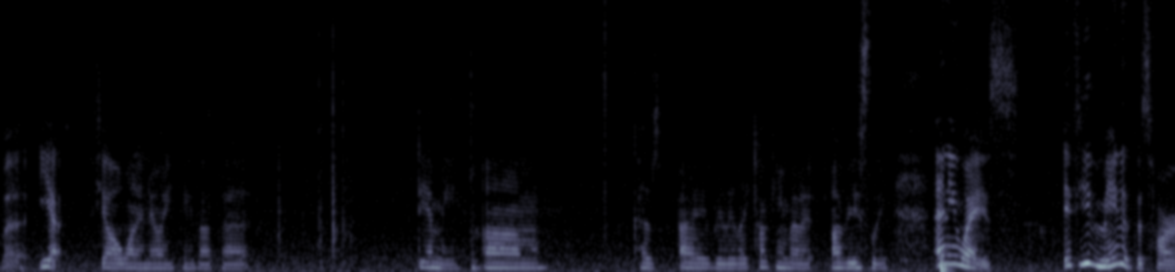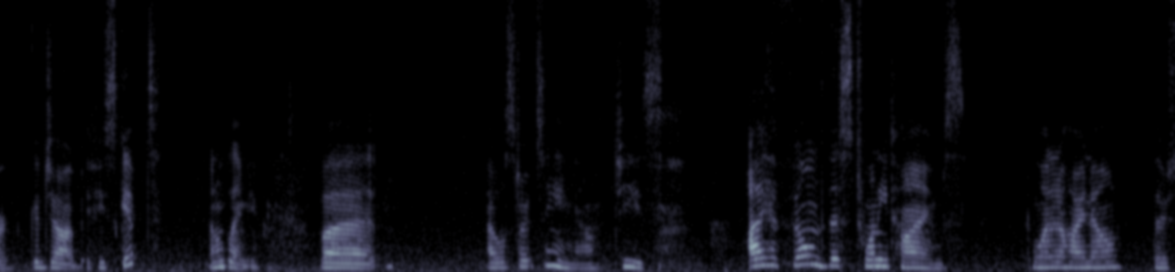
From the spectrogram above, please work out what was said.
But yeah, if y'all want to know anything about that, DM me. Um, because I really like talking about it, obviously. Anyways, if you've made it this far, good job. If you skipped, I don't blame you. But I will start singing now. Jeez. I have filmed this 20 times. Want to know how I know? There's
